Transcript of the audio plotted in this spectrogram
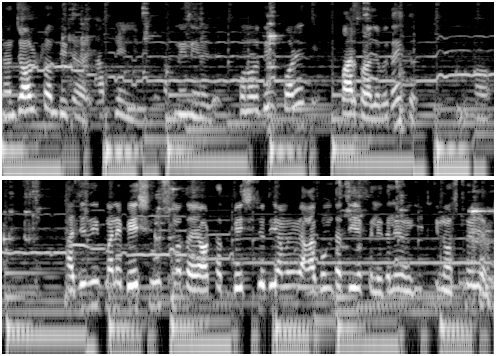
না জল টল দিতে হয়। আপনি আপনি নিভে যায়। পনেরো দিন পরে বার করা যাবে তাই তো? আর যদি মানে বেশি উষ্ণতা হয় অর্থাৎ বেশি যদি আমি আগুনটা দিয়ে ফেলি তাহলে ইট কি নষ্ট হয়ে যাবে।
